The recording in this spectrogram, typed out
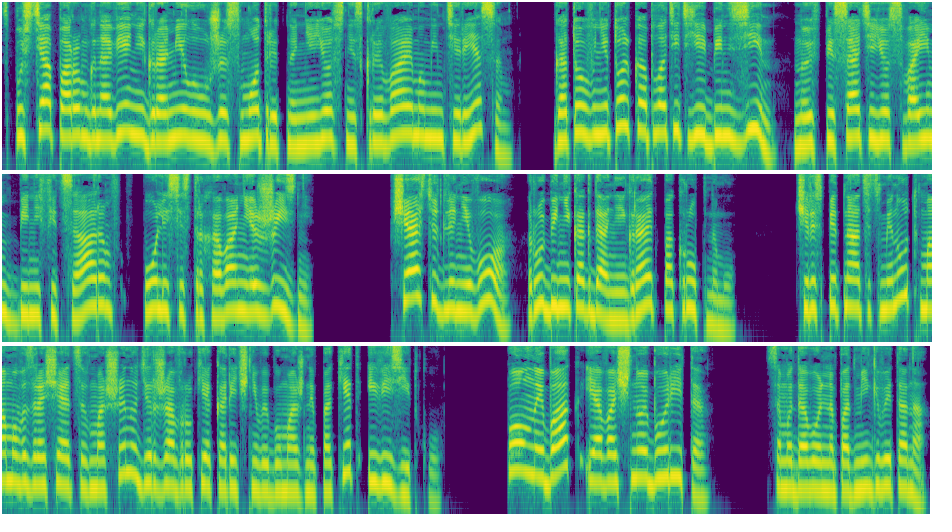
Спустя пару мгновений Громила уже смотрит на нее с нескрываемым интересом, готова не только оплатить ей бензин, но и вписать ее своим бенефициаром в полисе страхования жизни, к счастью для него, Руби никогда не играет по-крупному. Через 15 минут мама возвращается в машину, держа в руке коричневый бумажный пакет и визитку. «Полный бак и овощной буррито», — самодовольно подмигивает она.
